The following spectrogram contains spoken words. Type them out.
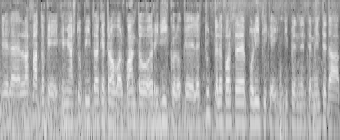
Il, il fatto che, che, mi ha stupito è che trovo alquanto ridicolo che le, tutte le forze politiche, indipendentemente da,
